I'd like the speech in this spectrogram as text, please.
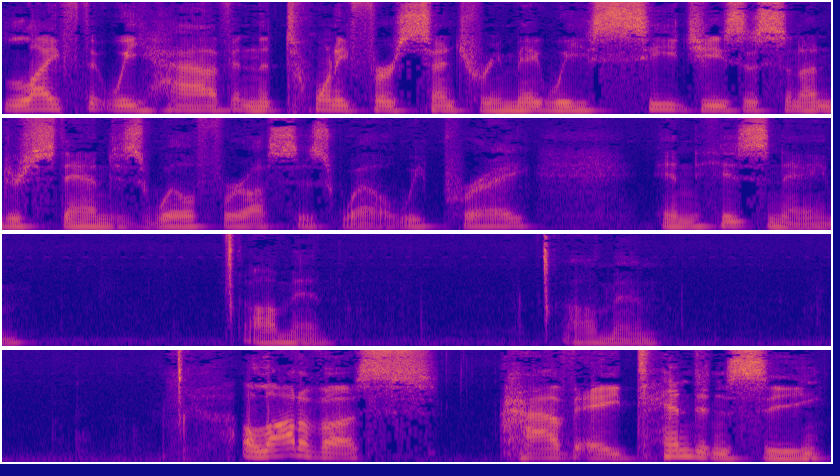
life that we have in the 21st century. May we see Jesus and understand his will for us as well. We pray in his name. Amen. Amen. A lot of us have a tendency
